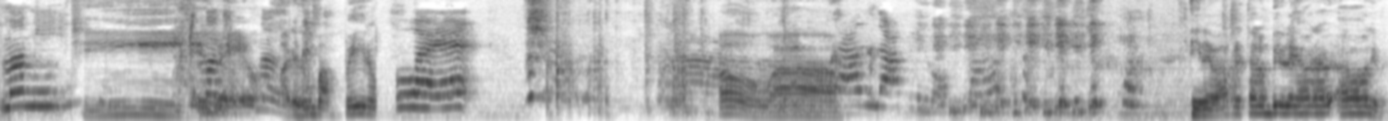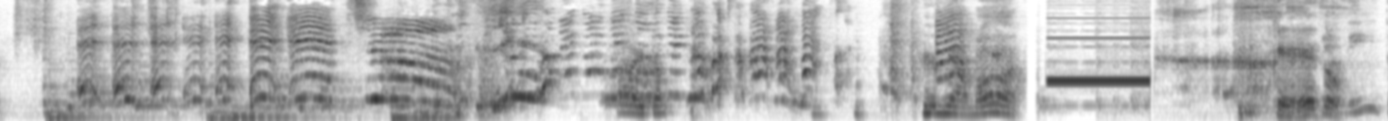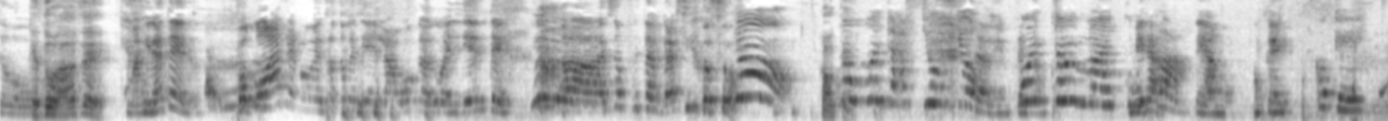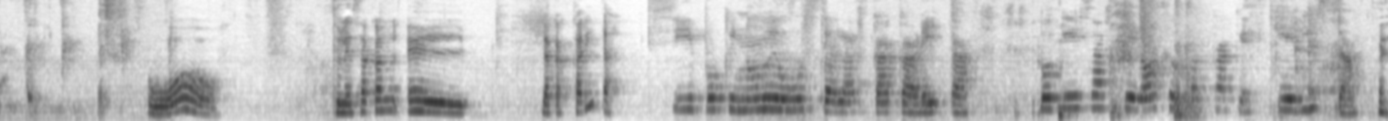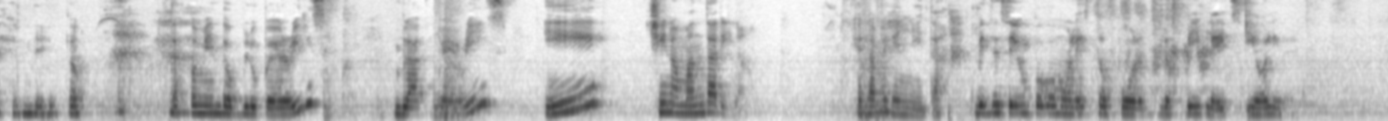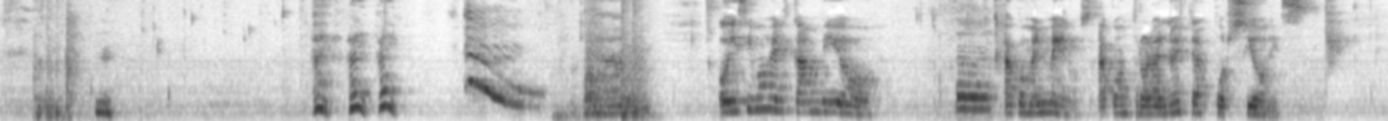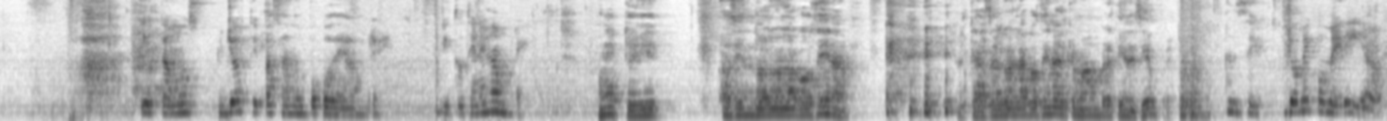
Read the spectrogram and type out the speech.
Mami, Sí, qué Mami, feo. mami. Parece un vampiro. huele Oh, wow. ¿Y le vas a prestar un Beyblade ahora a Oliver? Ay, está... Mi amor. ¿Qué es eso? Bendito. ¿Qué tú haces? Imagínate, poco hace con el roto que tiene en la boca, con el diente. Ah, eso fue tan gracioso. Ok. No fue gracioso. Está bien, Fue tan mal culpa. Mira, te amo, ¿ok? Ok. Wow. ¿Tú le sacas el, la cascarita? Sí, porque no me gustan las cacaritas. Porque es asqueroso la caquesquerista. Bendito. Estás comiendo blueberries, blackberries y china mandarina, que es la pequeñita. Vincent sigue un poco molesto por los Beyblades y Oliver. Mm. ¡Ay, ay, ay! Hoy hicimos el cambio a comer menos, a controlar nuestras porciones. Y estamos, yo estoy pasando un poco de hambre. ¿Y tú tienes hambre? Bueno, estoy haciendo algo en la cocina. El que hace algo en la cocina es el que más hambre tiene siempre. Sí. Yo me comería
